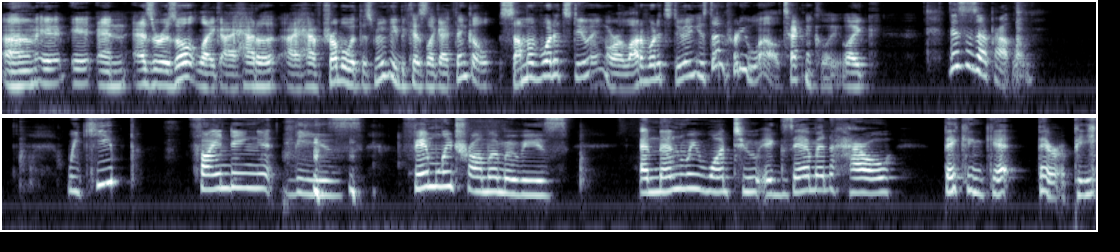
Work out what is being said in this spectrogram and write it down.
um it, it and as a result like i had a i have trouble with this movie because like i think a, some of what it's doing or a lot of what it's doing is done pretty well technically like This is our problem. We keep finding these family trauma movies, and then we want to examine how they can get therapy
